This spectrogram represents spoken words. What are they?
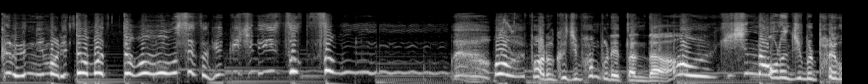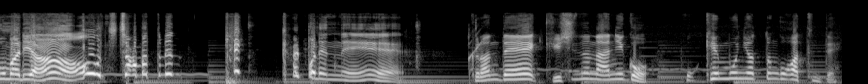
그래 네 말이 다 맞다. 세상에 귀신이 있었어. 어 바로 그 집 환불했단다. 어우 귀신 나오는 집을 팔고 말이야. 어 진짜 아마뜨면 팩할 뻔했네. 그런데 귀신은 아니고 포켓몬이었던 것 같은데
